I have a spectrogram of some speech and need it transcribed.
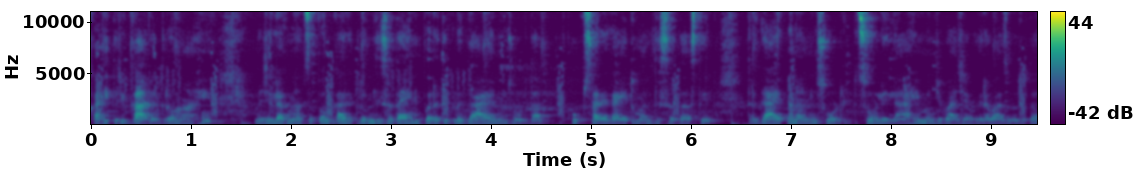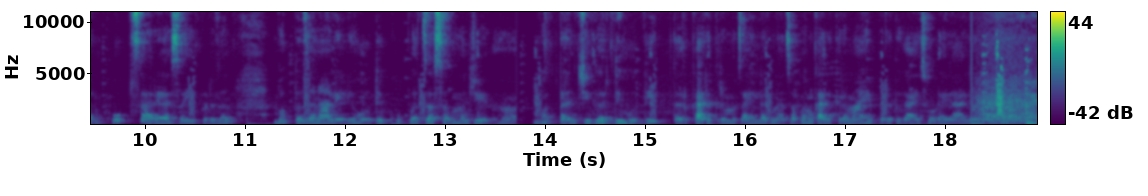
काहीतरी कार्यक्रम आहे. म्हणजे लग्नाचं पण कार्यक्रम दिसत आहे आणि परत इकडे गाय आणून सोडतात. खूप साऱ्या गायी तुम्हाला दिसत असतील. तर गाय पण आणून सोड सोडलेलं आहे. म्हणजे बाजा वगैरे वाजवत होता. खूप सारे असं इकडे जण भक्तजण आलेले होते. खूपच असं म्हणजे भक्तांची गर्दी होती. तर कार्यक्रमच आहे. लग्नाचा पण कार्यक्रम आहे. परत गाय सोडायला आलेला आहे.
